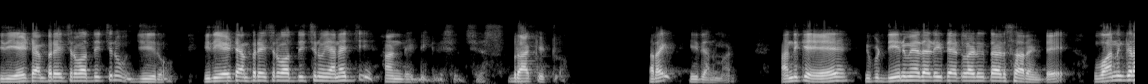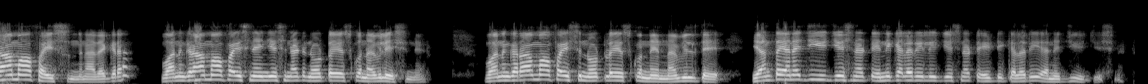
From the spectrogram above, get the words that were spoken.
ఇది ఏ టెంపరేచర్ వద్ద ఇచ్చిన? జీరో ఇది ఏ టెంపరేచర్ వద్ద ఇచ్చిన? ఎనర్జీ హండ్రెడ్ డిగ్రీ సెల్సియస్ బ్రాకెట్లో రైట్ ఇది అనమాట అందుకే ఇప్పుడు దీని మీద అడిగితే ఎట్లా అడుగుతాడు సార్ అంటే వన్ గ్రామ్ ఆఫ్ ఐస్ ఉంది నా దగ్గర. వన్ గ్రామ్ ఆఫ్ ఐస్ నేను చేసినట్టు నోట్లో వేసుకొని నవిలేసింది నేను. వన్ గ్రామ్ ఆఫ్ ఐస్ నోట్లో వేసుకొని నేను నవిలితే ఎంత ఎనర్జీ యూజ్ చేసినట్టు ఎన్ని క్యాలరీలు యూజ్ చేసినట్టు ఎయిటీ క్యాలరీ ఎనర్జీ యూజ్ చేసినట్టు.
